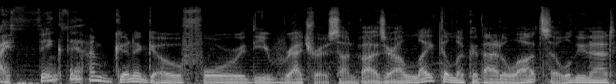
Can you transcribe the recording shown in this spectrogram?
I think that I'm gonna go for the retro sun visor. I like the look of that a lot, so we'll do that.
